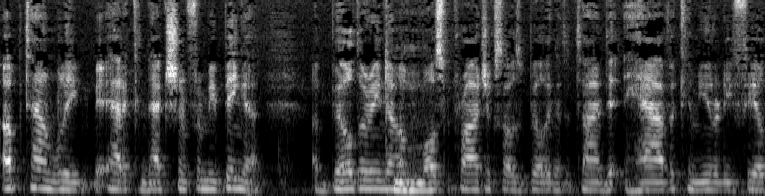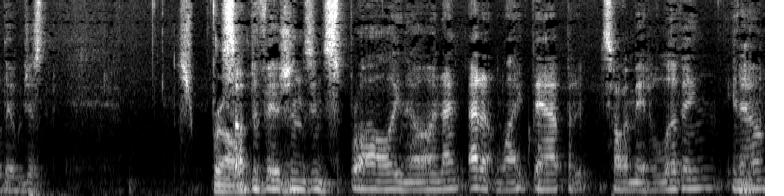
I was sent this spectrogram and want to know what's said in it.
Uptown really had a connection for me. Being a, a builder, you know, most projects I was building at the time didn't have a community feel. They were just Sprawl. subdivisions and sprawl, you know, and I, I don't like that, but it's how I made a living, you know.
